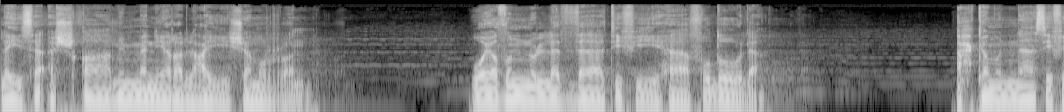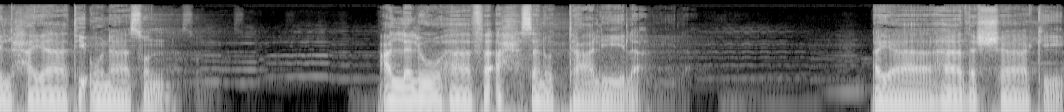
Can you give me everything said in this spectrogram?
ليس أشقى ممن يرى العيش مرا ويظن اللذات فيها فضولا. أحكم الناس في الحياة أناس عللوها فأحسنوا التعليل. أيا هذا الشاكي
